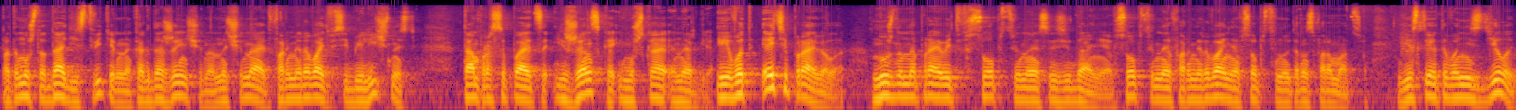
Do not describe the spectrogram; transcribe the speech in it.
Потому что да, действительно, когда женщина начинает формировать в себе личность, там просыпается и женская, и мужская энергия. И вот эти правила нужно направить в собственное созидание, в собственное формирование, в собственную трансформацию. Если этого не сделать,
